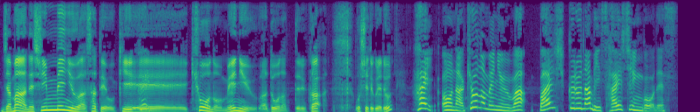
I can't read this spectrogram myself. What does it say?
じゃあまあね、新メニューはさておき、えー、今日のメニューはどうなってるか教えてくれる？はい、オーナー、今日のメニューは、バイシクルナビ最新号です。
